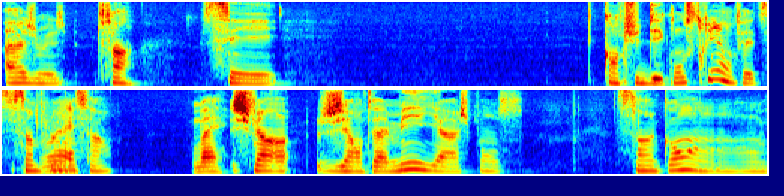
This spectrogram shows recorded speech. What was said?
Ah je me. Enfin, c'est quand tu déconstruis en fait, c'est simplement Ouais. ça. Ouais. J'ai entamé il y a, je pense, 5 ans,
